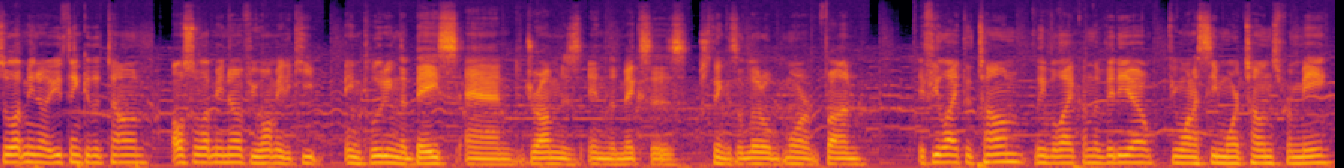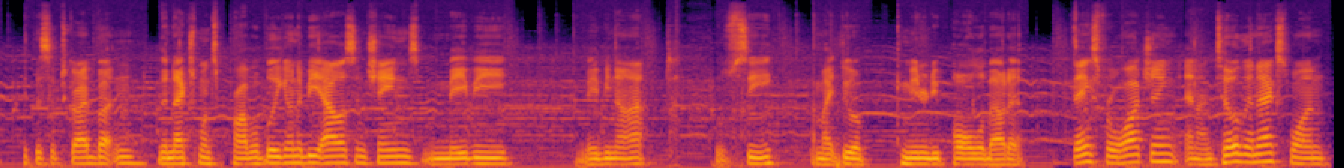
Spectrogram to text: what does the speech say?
So let me know what you think of the tone. Also let me know if you want me to keep including the bass and drums in the mixes. I think it's a little more fun. If you like the tone, leave a like on the video. If you want to see more tones from me, hit the subscribe button. The next one's probably going to be Alice in Chains. Maybe, maybe not. We'll see. I might do a community poll about it. Thanks for watching, and until the next one,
